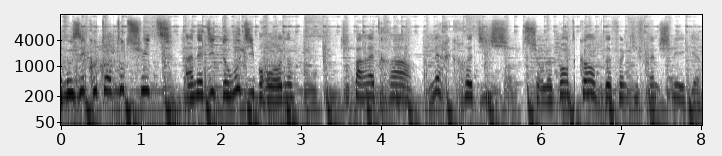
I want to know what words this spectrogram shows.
Nous écoutons tout de suite un edit de Woody Brown qui paraîtra mercredi sur le bandcamp de Funky French League.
